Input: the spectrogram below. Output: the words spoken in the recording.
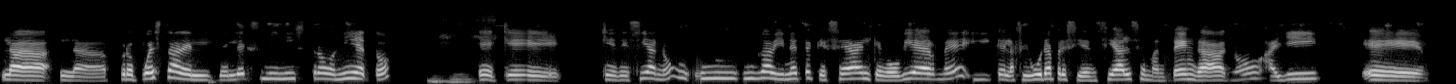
la, la propuesta del, del ex ministro Nieto, eh, que, que decía, ¿no? Un, gabinete que sea el que gobierne y que la figura presidencial se mantenga, ¿no? Allí, eh,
